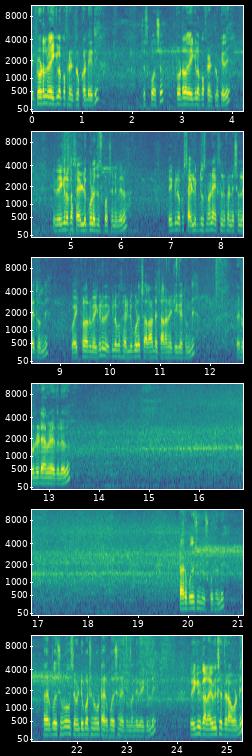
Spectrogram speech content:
ఈ టోటల్ వెహికల్ ఒక ఫ్రంట్ లుక్ అండి ఇది. చూసుకోవచ్చు. టోటల్ వెహికల్ ఒక ఫ్రంట్ లుక్ ఇది. ఈ వెహికల్ ఒక సైడ్ లుక్ కూడా చూసుకోవచ్చండి మీరు. వెహికల్ ఒక సైడ్ లుక్ చూసుకుంటే ఎక్సలెంట్ కండిషన్లో అవుతుంది వైట్ కలర్ వెహికల్ వెహికల్ ఒక సైడ్ లుక్ కూడా చాలా అంటే చాలా నీట్గా అవుతుంది ఎటువంటి డ్యామేజ్ అయితే లేదు. టైర్ పొజిషన్ చూసుకోవచ్చండి. టైర్ పొజిషన్ కూడా సెవెంటీ పర్సెంట్ కూడా టైర్ పొజిషన్ అవుతుందండి వెహికల్ది వెహికల్కి అలై వీల్స్ అయితే రావండి.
